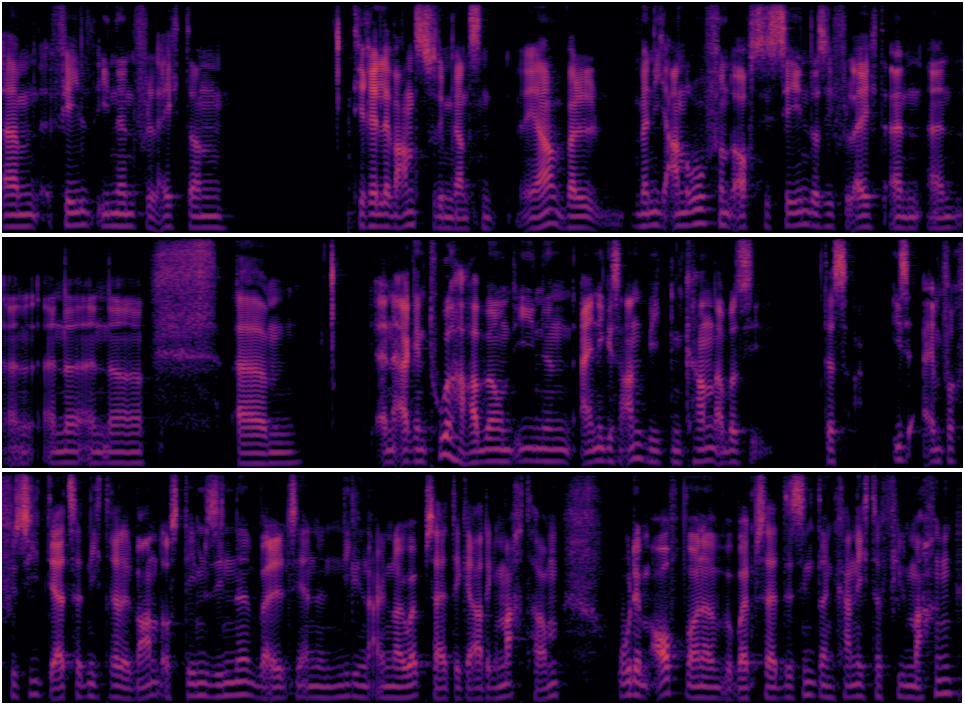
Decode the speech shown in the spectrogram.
ähm, fehlt ihnen vielleicht dann die Relevanz zu dem Ganzen, ja, weil wenn ich anrufe und auch sie sehen, dass ich vielleicht ein, ein, ein, eine, eine, ähm, eine Agentur habe und ihnen einiges anbieten kann, aber sie, das ist einfach für sie derzeit nicht relevant aus dem Sinne, weil sie eine neue Webseite gerade gemacht haben oder im Aufbau einer Webseite sind, dann kann ich da viel machen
